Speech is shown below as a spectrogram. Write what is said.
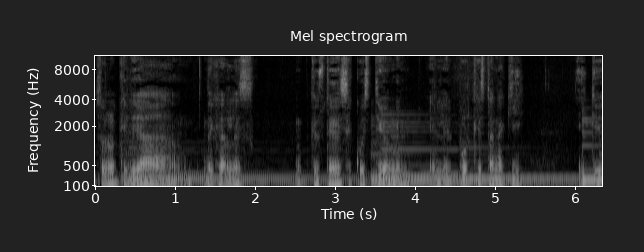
solo quería dejarles que ustedes se cuestionen el, por qué están aquí y que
